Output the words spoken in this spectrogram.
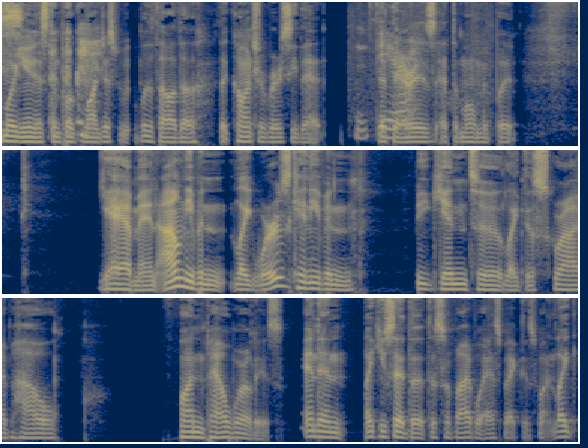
more units than Pokemon just with- with all the the controversy that that yeah. there is at the moment but yeah man I don't even like words can't even begin to like describe how fun Pal World is and then like you said the the survival aspect is fun like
